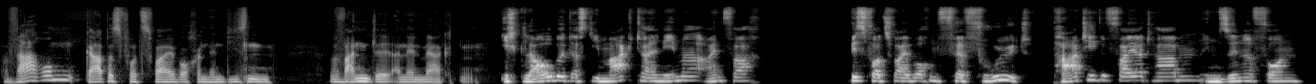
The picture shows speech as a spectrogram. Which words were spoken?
Warum gab es vor zwei Wochen denn diesen Wandel an den Märkten? Ich glaube, dass die Marktteilnehmer einfach bis vor zwei Wochen verfrüht Party gefeiert haben im Sinne von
